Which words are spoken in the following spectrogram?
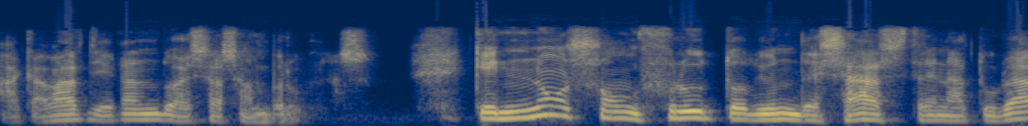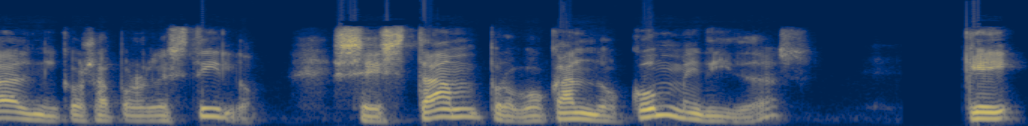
acabar llegando a esas hambrunas, que no son fruto de un desastre natural ni cosa por el estilo. Se están provocando con medidas que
